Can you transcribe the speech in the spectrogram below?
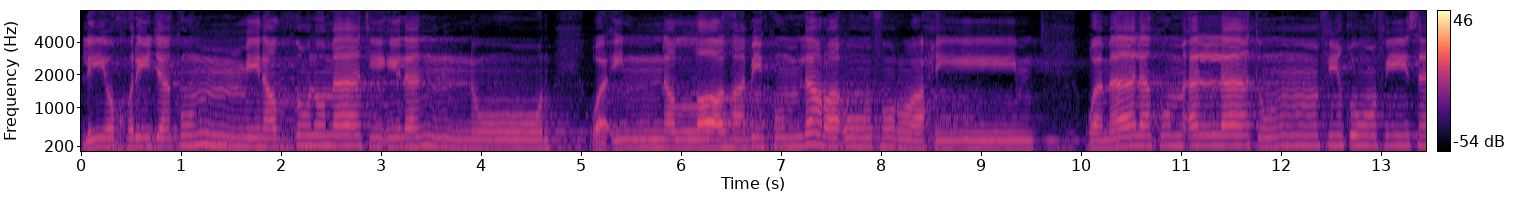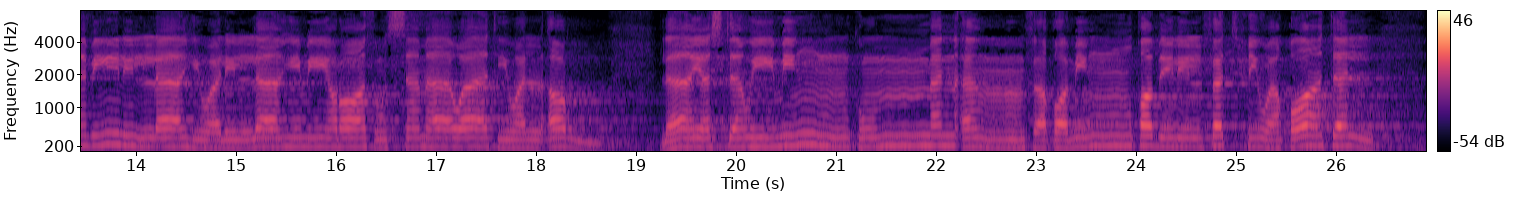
ليخرجكم من الظلمات إلى النور. وإن الله بكم لرؤوف رحيم. وما لكم ألا تنفقوا في سبيل الله ولله ميراث السماوات والأرض. لا يستوي منكم من أنفق من قبل الفتح وقاتل.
